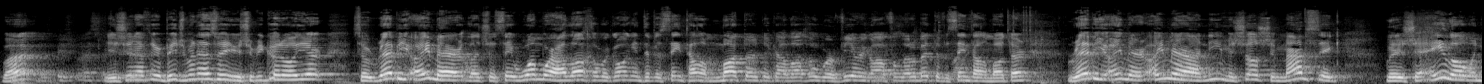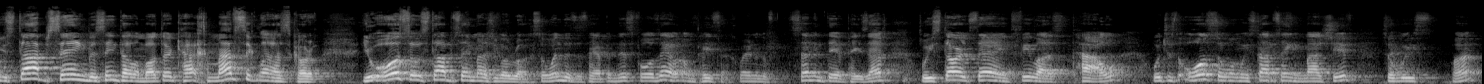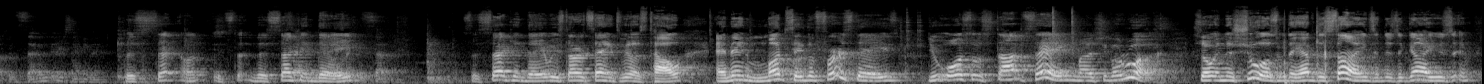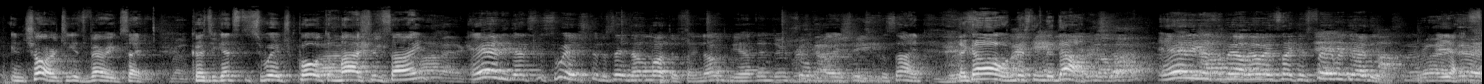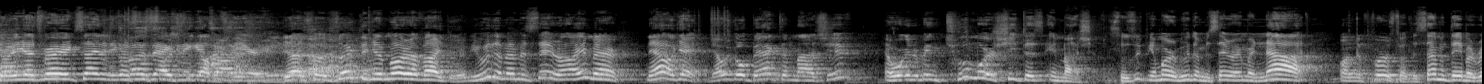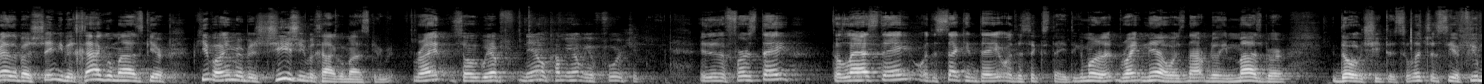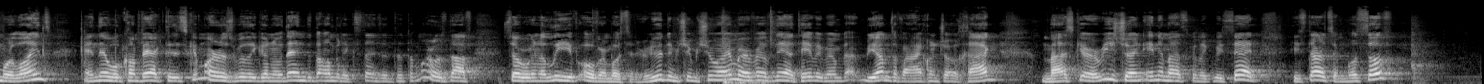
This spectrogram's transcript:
what? You shouldn't have to repeat Shemon You should be good all year. So Rebbe Omer, let's just say one more halacha. We're going into the same Talamatar the halacha. We're veering off a little bit to the same Talamatar. Rebbe Omer, Omer ani mishol shemapsik when you stop saying the B'sein Talamatar, Kach Mafsik Lahazkara. You also stop saying Mashiv Ruach. So when does this happen? This falls out on Pesach, right? On the seventh day of Pesach, we start saying Tfilas Tau, which is also when we stop saying Mashiv. So we, what? The seventh day or second day? The se- uh, it's the, the second, second day. It's the second day we start saying Tfilas Tau. And then Motzei, the first days, you also stop saying Mashiv Ruach. So in the shuls where they have the signs and there's a guy who's in in charge, he gets very excited because he gets to switch both the mashiv sign lot of action. and he gets to switch to the same Tal Umatar sign. No, you have in their shul the guy who switches the sign. They go, oh, we're missing the dot, and he gets the mail. It's like his favorite idea. Right Yeah, so he gets very excited. He gets Most to switch action the he gets double. all year. Yeah, so Zuk the Gemara Vayter. If Yehuda ben Beseira, Aimer. Now again, now we go back to Mashiv, and we're going to bring two more shitas in Mashiv. So Zuk the Gemara Yehuda Beseira Aimer not on the first or the seventh day, but rather Basheni b'chagu maskir, Kiva Aimer b'shishi b'chagu maskir. Right. So we have now coming up. We have four shitas. Is it the first day? The last day, or the second day, or the sixth day? The Gemara right now is not really masber those shitas. So let's just see a few more lines, and then we'll come back to this. Gemara is really going to, the end of the Amid extends into tomorrow's daf, so we're going to leave over most of it. In a masker, like we said, he starts in Musaf,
